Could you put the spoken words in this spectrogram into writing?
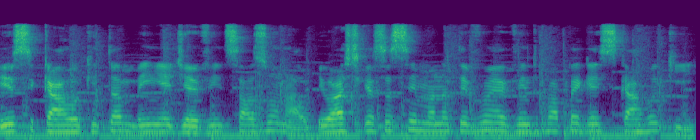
Esse carro aqui também é de evento sazonal. Eu acho que essa semana teve um evento para pegar esse carro aqui.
